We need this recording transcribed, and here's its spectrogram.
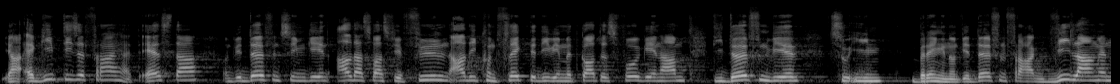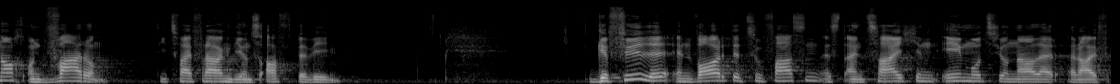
Ja, er gibt diese Freiheit. Er ist da und wir dürfen zu ihm gehen. All das, was wir fühlen, all die Konflikte, die wir mit Gottes Vorgehen haben, die dürfen wir zu ihm bringen. Und wir dürfen fragen, wie lange noch und warum? Die zwei Fragen, die uns oft bewegen. Gefühle in Worte zu fassen, ist ein Zeichen emotionaler Reife.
